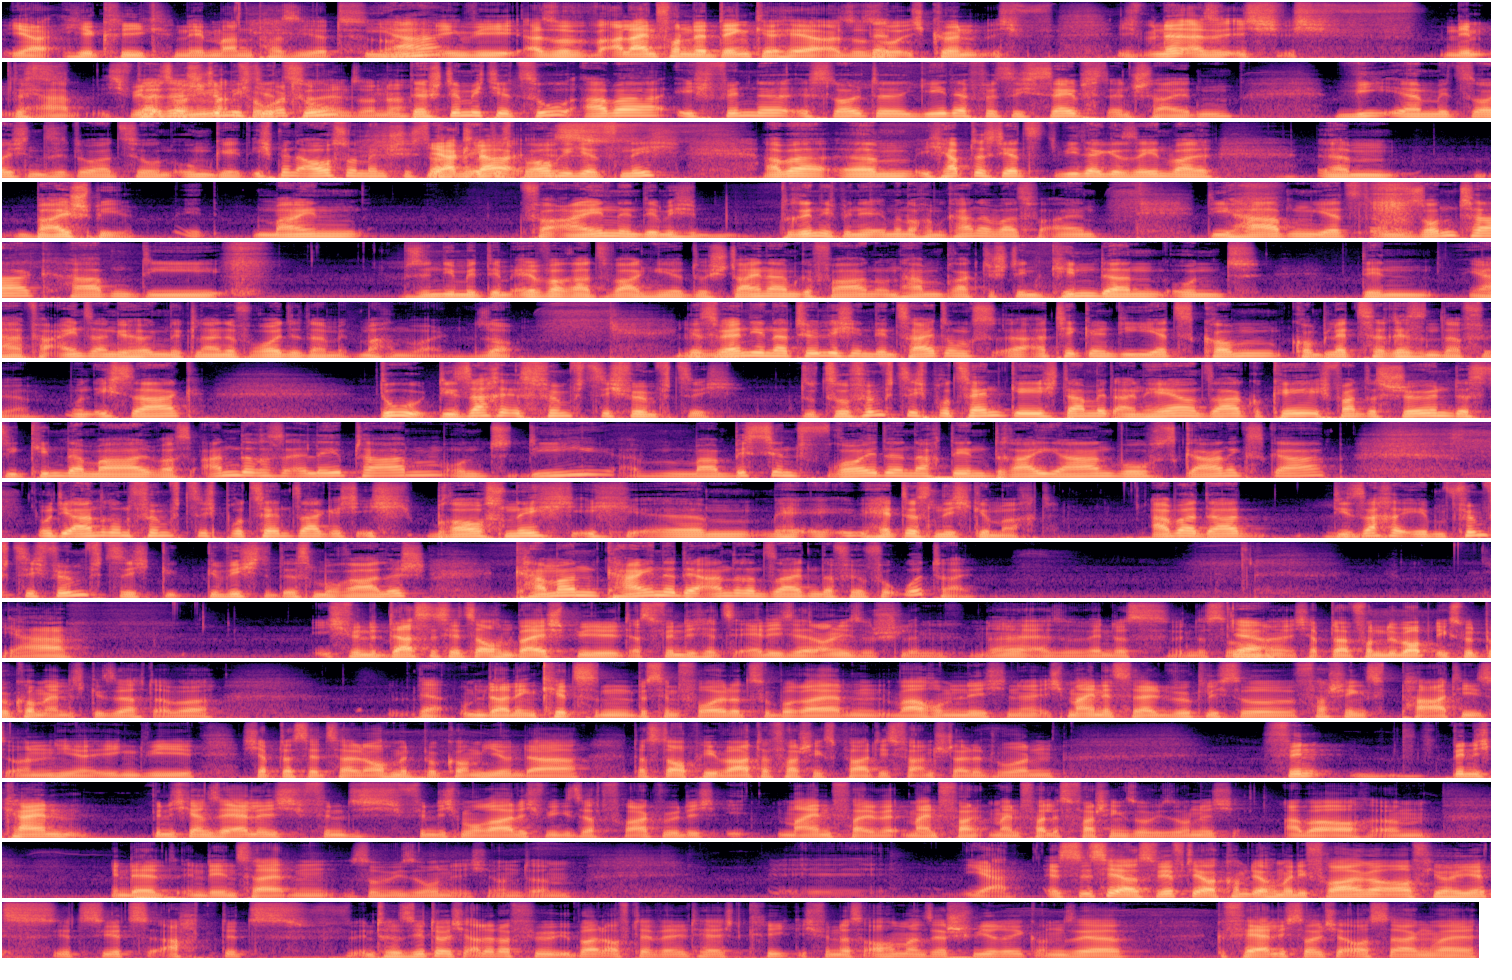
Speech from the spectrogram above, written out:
ja hier Krieg nebenan passiert. Ja. Und irgendwie, also allein von der Denke her, also so, ich könnte, ich, ich, ne, also ich, ich Nehm, das, ja, ich will da, jetzt auch niemanden verurteilen. Zu, so, ne? Da stimme ich dir zu, aber ich finde, es sollte jeder für sich selbst entscheiden, wie er mit solchen Situationen umgeht. Ich bin auch so ein Mensch, ich sage, ja, klar, nee, das brauche ich jetzt nicht. Aber ähm, ich habe das jetzt wieder gesehen, weil ähm, Beispiel, mein Verein, in dem ich drin, ich bin ja immer noch im Karnevalsverein, die haben jetzt am Sonntag, haben die, sind die mit dem Elferradswagen hier durch Steinheim gefahren und haben praktisch den Kindern und den ja, Vereinsangehörigen eine kleine Freude damit machen wollen. So. Jetzt mhm. werden die natürlich in den Zeitungsartikeln, die jetzt kommen, komplett zerrissen dafür. Und ich sage, du, die Sache ist 50-50 zu 50 Prozent gehe ich damit einher und sage, okay, ich fand es schön, dass die Kinder mal was anderes erlebt haben und die mal ein bisschen Freude nach den drei Jahren, wo es gar nichts gab. Und die anderen 50 Prozent sage ich, ich brauche es nicht, ich ähm, hätte es nicht gemacht. Aber da die Sache eben 50-50 gewichtet ist moralisch, kann man keine der anderen Seiten dafür verurteilen. Ja, ich finde, das ist jetzt auch ein Beispiel, das finde ich jetzt ehrlich gesagt auch nicht so schlimm. Ne? Also wenn das, wenn das so, ja. ne? ich habe davon überhaupt nichts mitbekommen, ehrlich gesagt, aber ja. um da den Kids ein bisschen Freude zu bereiten, warum nicht? Ne? Ich meine jetzt halt wirklich so Faschingspartys und hier irgendwie, ich habe das jetzt halt auch mitbekommen hier und da, dass da auch private Faschingspartys veranstaltet wurden. Find, bin ich kein, bin ich ganz ehrlich, finde ich, find ich moralisch, wie gesagt, fragwürdig. Mein Fall, mein, mein Fall ist Fasching sowieso nicht, aber auch ähm, in, der, in den Zeiten sowieso nicht. Und ähm, äh, ja, es ist ja, es wirft ja, kommt ja auch immer die Frage auf, ja, jetzt, jetzt, jetzt achtet, interessiert euch alle dafür, überall auf der Welt herrscht Krieg. Ich finde das auch immer sehr schwierig und sehr gefährlich, solche Aussagen, weil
